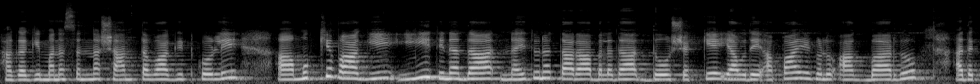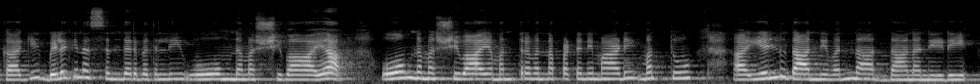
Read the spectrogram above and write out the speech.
ಹಾಗಾಗಿ ಮನಸ್ಸನ್ನು ಶಾಂತವಾಗಿಟ್ಕೊಳ್ಳಿ ಆ, ಮುಖ್ಯವಾಗಿ ಈ ದಿನದ ನೈದುನ ತಾರಾಬಲದ ದೋಷಕ್ಕೆ ಯಾವುದೇ ಅಪಾಯಗಳು ಆಗಬಾರ್ದು. ಅದಕ್ಕಾಗಿ ಬೆಳಗಿನ ಸಂದರ್ಭದಲ್ಲಿ ಓಂ ನಮಃ ಶಿವಾಯ. ಓಂ ನಮಃ ಶಿವಾಯ ಮಂತ್ರವನ್ನು ಪಠನೆ ಮಾಡಿ ಮತ್ತು ಎಳ್ಳು ಧಾನ್ಯವನ್ನು ದಾನ ನೀಡಿ.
